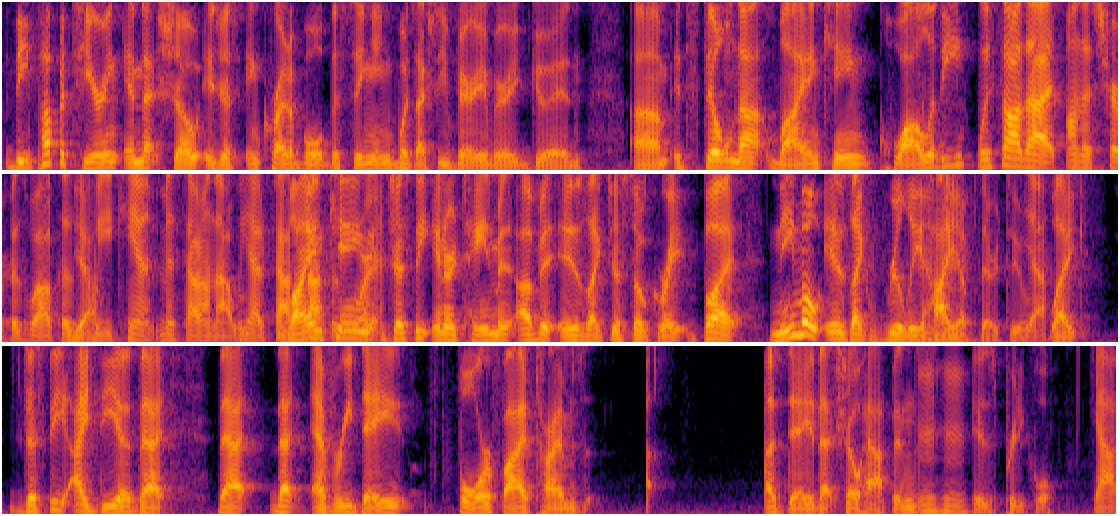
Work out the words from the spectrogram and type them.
the puppeteering in that show is just incredible. The singing was actually very very good. Um, it's still not Lion King quality. We saw that on this trip as well because Yeah. we can't miss out on that. We had fast Lion King, for it. just the entertainment of it is like just so great. But Nemo is like really high up there too. Mm-hmm. Yeah. Like just the idea that that that every day, four or five times a- a day that show happens Mm-hmm. is pretty cool. Yeah.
